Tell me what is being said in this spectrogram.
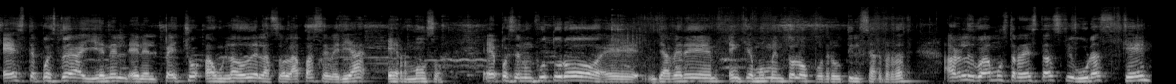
Este puesto ahí en el, en el pecho, a un lado de la solapa, se vería hermoso. Eh, pues en un futuro eh, ya veré en qué momento lo podré utilizar, ¿verdad? Ahora les voy a mostrar estas figuras que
